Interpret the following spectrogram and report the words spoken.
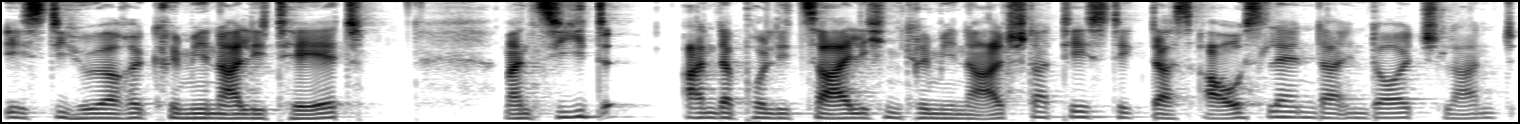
ist die höhere Kriminalität. Man sieht an der polizeilichen Kriminalstatistik, dass Ausländer in Deutschland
